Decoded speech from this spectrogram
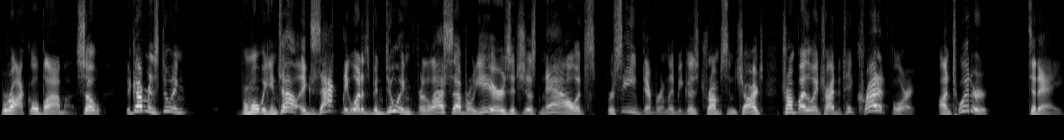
Barack Obama. So the government's doing, from what we can tell, exactly what it's been doing for the last several years. It's just now it's perceived differently because Trump's in charge. Trump, by the way, tried to take credit for it on Twitter today,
